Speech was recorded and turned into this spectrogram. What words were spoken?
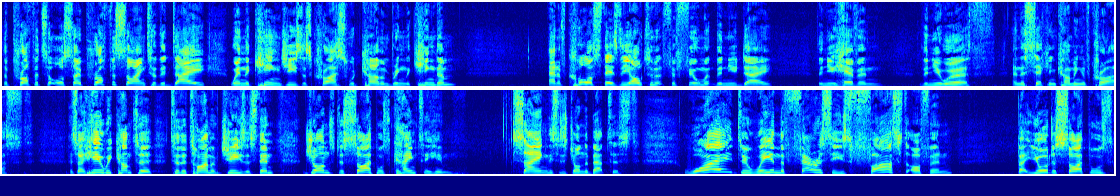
The prophets are also prophesying to the day when the King, Jesus Christ, would come and bring the kingdom. And of course, there's the ultimate fulfillment the new day, the new heaven, the new earth, and the second coming of Christ. And so here we come to, to the time of Jesus. Then John's disciples came to him, saying, This is John the Baptist. Why do we and the Pharisees fast often, but your disciples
